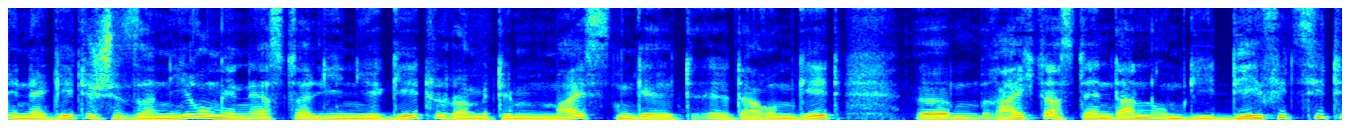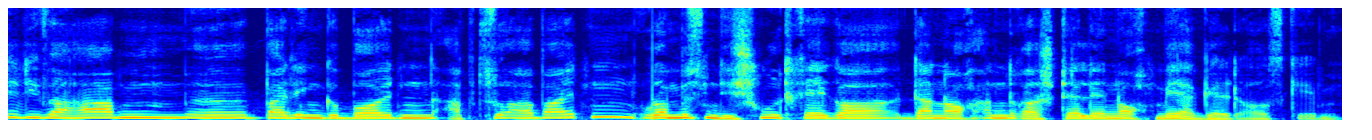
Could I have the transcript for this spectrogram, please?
energetische Sanierung in erster Linie geht oder mit dem meisten Geld äh, darum geht, ähm, reicht das denn dann, um die Defizite, die wir haben äh, bei den Gebäuden, abzuarbeiten? Oder müssen die Schulträger dann auch anderer Stelle noch mehr Geld ausgeben?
